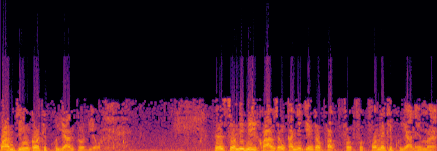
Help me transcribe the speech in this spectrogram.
ความจริงก็ทิพยานตัวเดียวส่วนที่มีความสำคัญจริงๆ ต้องฝึกฝึกฝึกฝนในทิพยานให้มาก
